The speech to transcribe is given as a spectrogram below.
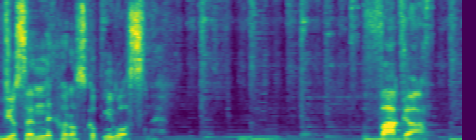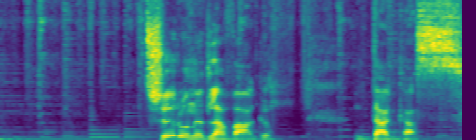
Wiosenny horoskop miłosny. Waga. Trzy runy dla wag. Dagas,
